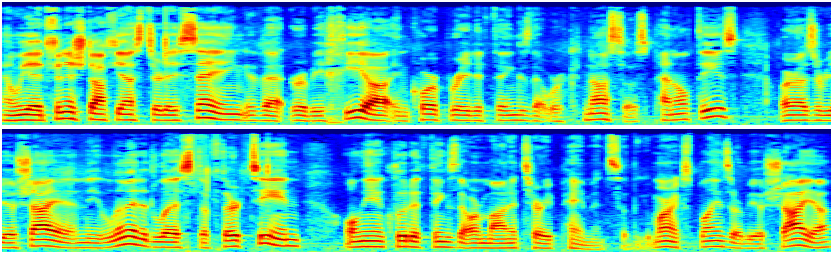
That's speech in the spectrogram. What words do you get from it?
And we had finished off yesterday saying that Rabbi Chia incorporated things that were knasos, penalties, whereas Rabbi Yoshaya in the limited list of 13 only included things that were monetary payments. So the Gemara explains Rabbi Yoshaya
